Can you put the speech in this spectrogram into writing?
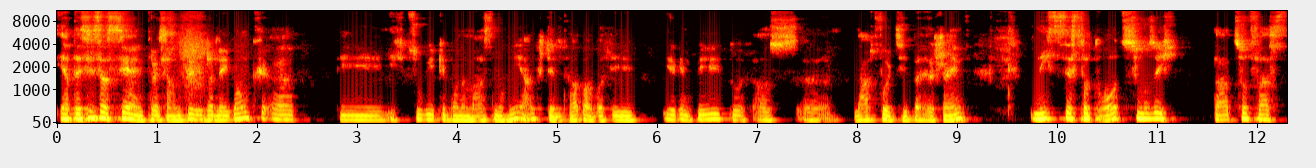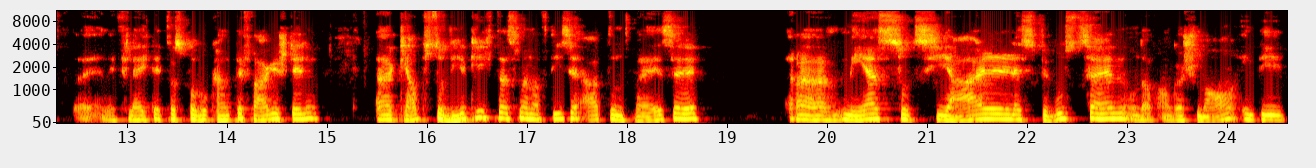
Ja, das ist eine sehr interessante Überlegung, äh, die ich zugegebenermaßen noch nie angestellt habe, aber die irgendwie durchaus äh, nachvollziehbar erscheint. Nichtsdestotrotz muss ich dazu fast eine vielleicht etwas provokante Frage stellen. Äh, glaubst du wirklich, dass man auf diese Art und Weise äh, mehr soziales Bewusstsein und auch Engagement in die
